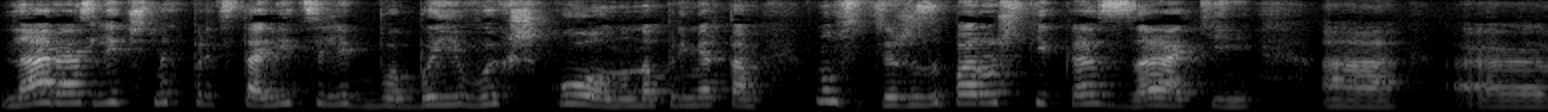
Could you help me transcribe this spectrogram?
на различных представителей боевых школ, ну, например, там, ну, те же запорожские казаки, а, а,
